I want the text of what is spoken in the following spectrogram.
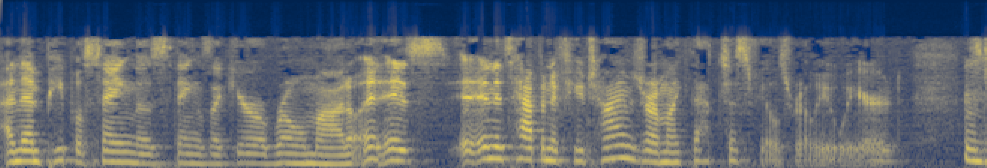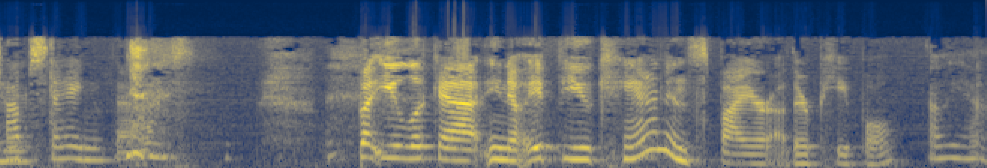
and then people saying those things like you're a role model and it's and it's happened a few times where I'm like that just feels really weird stop Mhm. saying that but you look at you know if you can inspire other people oh yeah.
